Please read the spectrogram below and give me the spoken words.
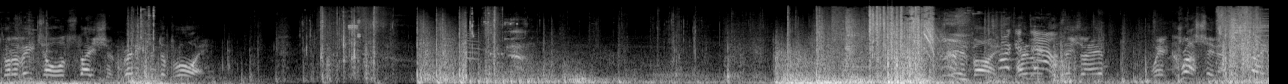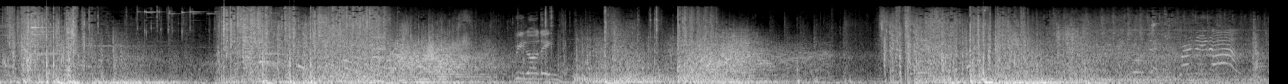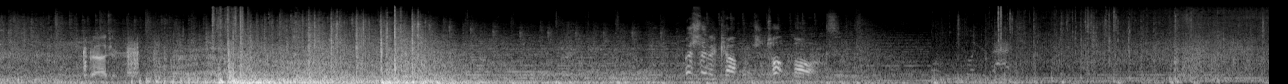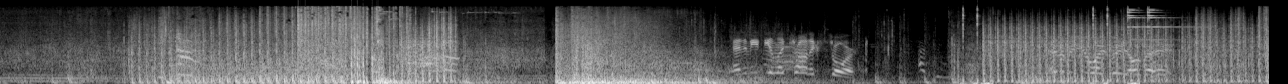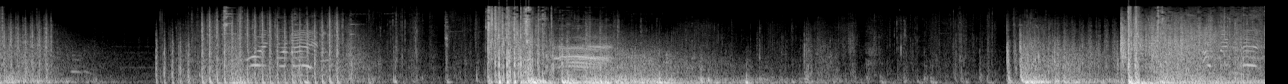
Got a VTOL on station, ready to deploy. Be advised, Target friendly down. precision air. We're crushing them. Stable. Reloading. Accomplished. Top marks. Enemy the electronics store. Enemy UAV overhead. Throwing grenade! I've been hit!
